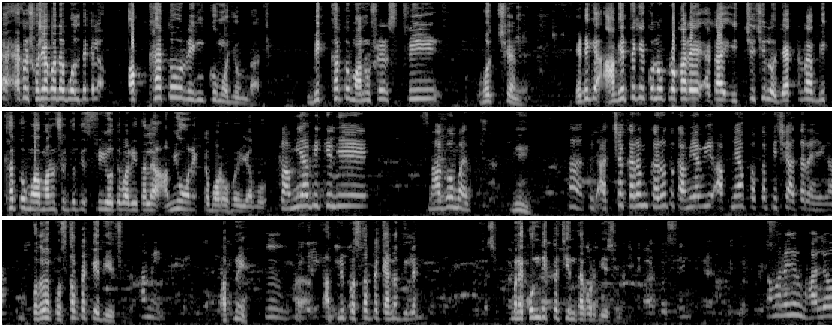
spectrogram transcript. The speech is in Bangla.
এখন সোজা কথা বলতে গেলে অখ্যাত রিঙ্কু মজুমদার বিখ্যাত মানুষের স্ত্রী হচ্ছেন। এটিকে আগে থেকে কোনো প্রকারে একটা ইচ্ছে ছিল যে একটা বিখ্যাত মানুষের যদি স্ত্রী হতে পারি তাহলে আমিও অনেকটা বড় হয়ে যাব? কামিয়াবি কে লিয়ে ভাগো মত। হ্যাঁ কুছ আচ্ছা কর্ম করো তো কামিয়াবি আপনি আপ আপনার পিছে আতা রহেগা। প্রথমে প্রস্তাবটা কে দিয়েছিল? আমি। আপনি? আপনি প্রস্তাবটা কেন দিলেন? মানে কোন দিকটা চিন্তা করে দিয়েছিলেন? আমার একজন ভালো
